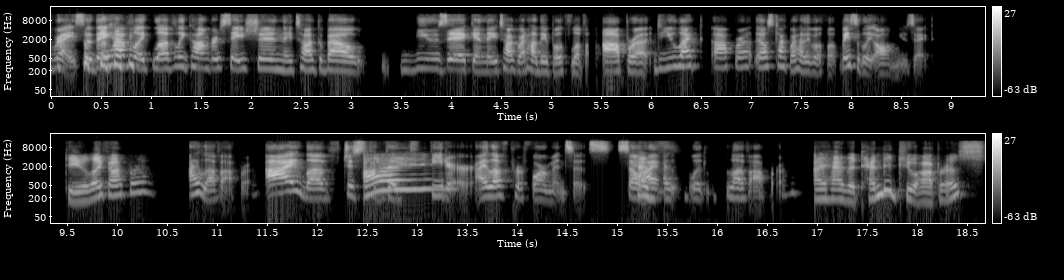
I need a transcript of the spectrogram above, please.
Right so they have like lovely conversation they talk about music and they talk about how they both love opera. Do you like opera? They also talk about how they both love basically all music. Do you like opera? I love opera. I love just the- I the theater. I love performances so have- i would love opera. I have attended two operas.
